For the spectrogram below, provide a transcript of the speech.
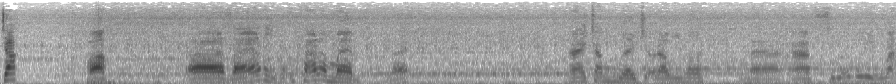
chắc. Vâng. À, giá thì cũng khá là mềm. Đấy. 210 triệu đồng thôi. Là à xin lỗi quý vị các bạn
